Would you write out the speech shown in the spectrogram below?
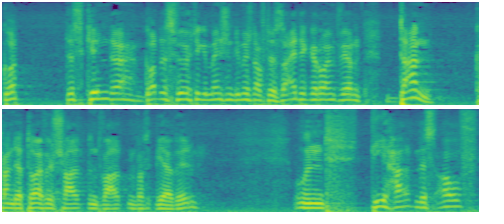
Gott Gotteskinder, gottesfürchtige Menschen, die müssen auf der Seite geräumt werden. Dann kann der Teufel schalten und walten, was er will. Und die halten das auf.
